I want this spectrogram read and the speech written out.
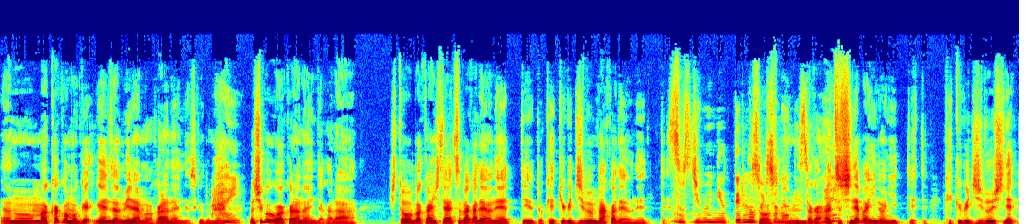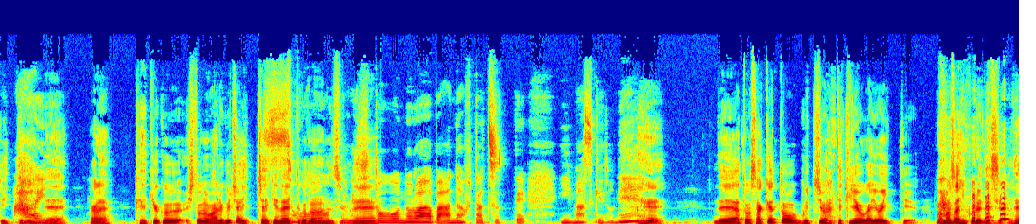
あの、まあ、過去もげ現在も未来もわからないんですけども、はいまあ主語がわからないんだから、人を馬鹿にしてあいつバカだよねって言うと結局自分バカだよねって。そう、自分に言ってるのと一緒なんですよね。うんだからあいつ死ねばいいのにって言って、結局自分死ねって言ってるんで、だから結局人の悪口は言っちゃいけないってことなんですよね。人を呪わば穴二つって言いますけどね。ええで、あと酒と愚痴は適量が良いっていう、まあ、まさにこれですよね。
